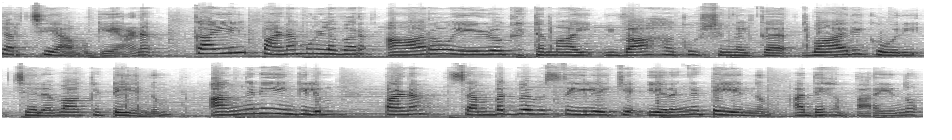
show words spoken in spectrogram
ചർച്ചയാവുകയാണ്. കയ്യിൽ പണമുള്ളവർ ആറോ ഏഴോ ഘട്ടമായി വിവാഹാഘോഷങ്ങൾക്ക് വാരികോരി ചെലവാക്കട്ടെയെന്നും അങ്ങനെയെങ്കിലും പണം സമ്പദ് വ്യവസ്ഥയിലേക്ക് ഇറങ്ങട്ടെ എന്നും അദ്ദേഹം പറയുന്നു.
